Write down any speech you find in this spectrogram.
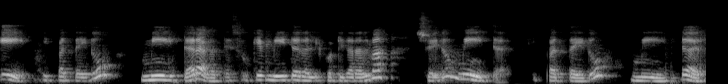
ಎ, ಇಪ್ಪತ್ತೈದು ಮೀಟರ್ ಆಗತ್ತೆ. ಸೊ ಮೀಟರ್ ಅಲ್ಲಿ ಕೊಟ್ಟಿದಾರಲ್ವಾ? ಸೊ ಇದು ಮೀಟರ್ ಇಪ್ಪತ್ತೈದು ಮೀಟರ್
